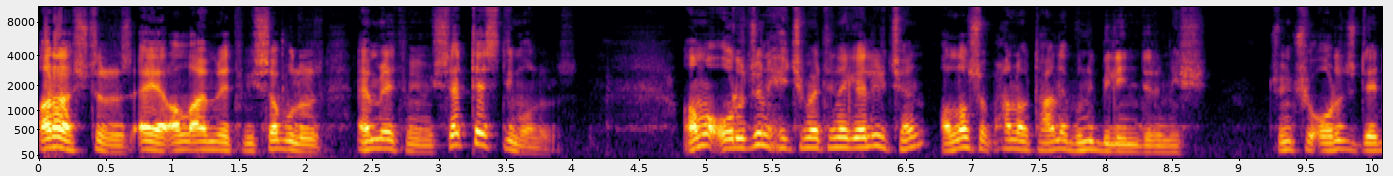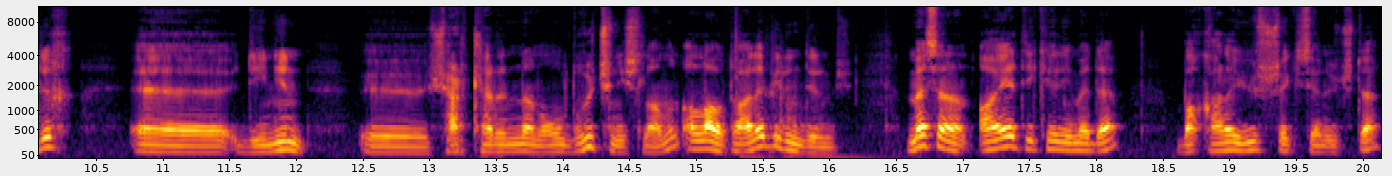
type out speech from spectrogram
araştırırız. Eğer Allah emretmişse buluruz. Emretmemişse teslim oluruz. Ama orucun hikmetine gelirken Allah subhanehu teala bunu bilindirmiş. Çünkü oruç dedik e, dinin e, şartlarından olduğu için İslam'ın Allahu Teala bilindirmiş. Mesela ayet-i kerimede Bakara 183'te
